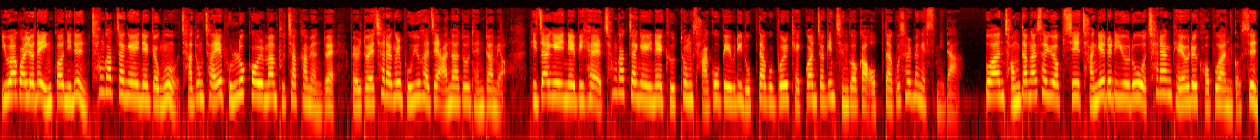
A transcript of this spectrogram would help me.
이와 관련해 인권위는 청각장애인의 경우 자동차에 볼록 거울만 부착하면 돼 별도의 차량을 보유하지 않아도 된다며 비장애인에 비해 청각장애인의 교통사고 비율이 높다고 볼 객관적인 증거가 없다고 설명했습니다. 또한 정당한 사유 없이 장애를 이유로 차량 대여를 거부한 것은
